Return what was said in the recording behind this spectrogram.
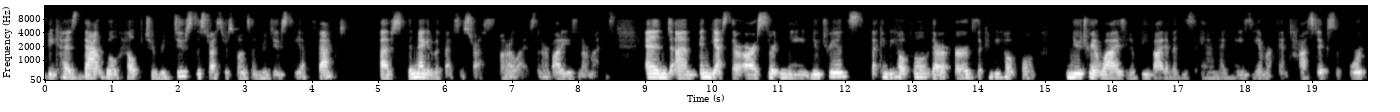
Because that will help to reduce the stress response and reduce the effect of the negative effects of stress on our lives and our bodies and our minds. And um, and yes, there are certainly nutrients that can be helpful. There are herbs that can be helpful nutrient wise, you know, B vitamins and magnesium are fantastic support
